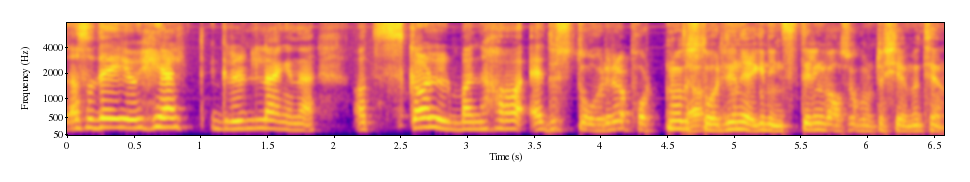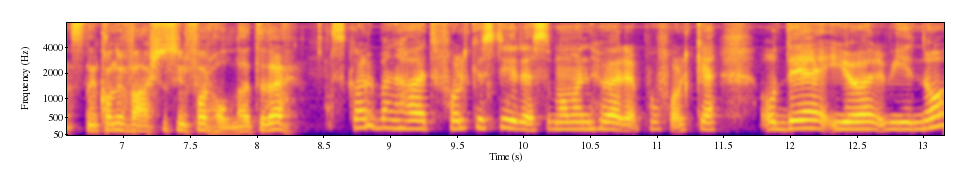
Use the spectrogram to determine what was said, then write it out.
altså Det er jo helt grunnleggende at skal man ha et Det står i rapporten og det ja. står i din egen innstilling hva som kommer til å skje med tjenestene. Kan du være så snill forholde deg til det? Skal man ha et folkestyre, så må man høre på folket. Og det gjør vi nå.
